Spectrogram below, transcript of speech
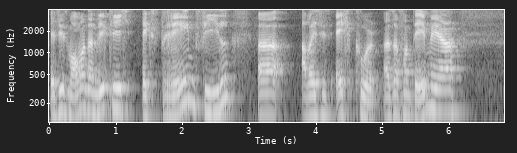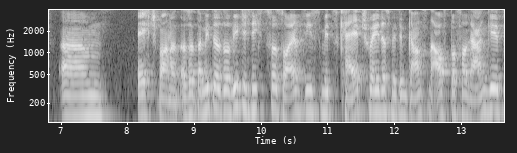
es ist momentan wirklich extrem viel, äh, aber es ist echt cool. Also von dem her ähm, echt spannend. Also damit ihr da wirklich nichts versäumt, wie es mit Sky Traders, mit dem ganzen Aufbau vorangeht.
